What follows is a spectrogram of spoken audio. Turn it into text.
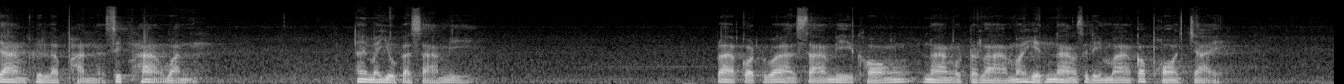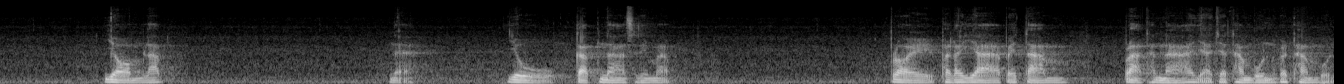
จ้างคืนละพันสิบห้าวัน ให้มาอยู่กับสามี ปรากฏว่าสามีของนางอุตราเมื่อเห็นนางสิริมาก็พอใจ ยอมรับนะอยู่กับนางสิริมาปล่อยภรรยาไปตามปรารถนาอยากจะทำบุญก็ทำบุญ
